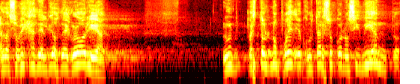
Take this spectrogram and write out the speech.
a las ovejas del Dios de gloria. Un pastor no puede ocultar su conocimiento.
